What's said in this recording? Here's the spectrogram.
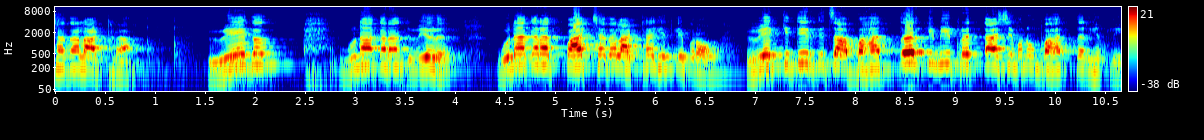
छताला अठरा. वेग गुणाकारात वेळ. गुणाकारात पाच छताला अठरा घेतले पुराव. वेग किती तिचा? बहात्तर किमी प्रत्याशी म्हणून बहात्तर घेतले.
